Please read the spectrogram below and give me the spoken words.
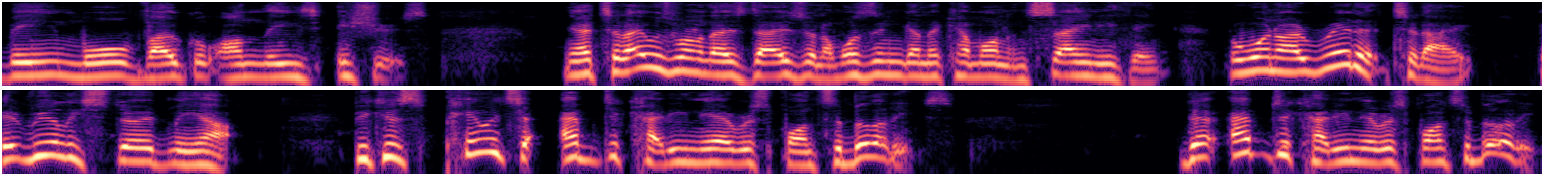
being more vocal on these issues. Now, today was one of those days when I wasn't going to come on and say anything, but when I read it today, it really stirred me up because parents are abdicating their responsibilities. They're abdicating their responsibility.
